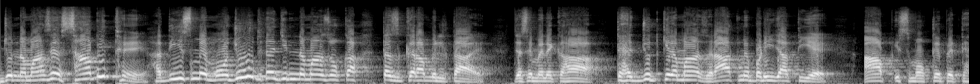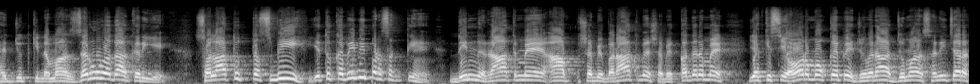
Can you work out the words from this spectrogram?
जो नमाजें साबित हैं, हदीस में मौजूद हैं जिन नमाजों का तस्करा मिलता है जैसे मैंने कहा तहजद की नमाज़ रात में पढ़ी जाती है। आप इस मौके पे तहजद की नमाज़ ज़रूर अदा करिए। सलात तस्बीह, ये तो कभी भी पढ़ सकते हैं। दिन, रात में आप शब बारात में शब कदर में, या किसी और मौके पे, जुमेरात जुमा शनिचर,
